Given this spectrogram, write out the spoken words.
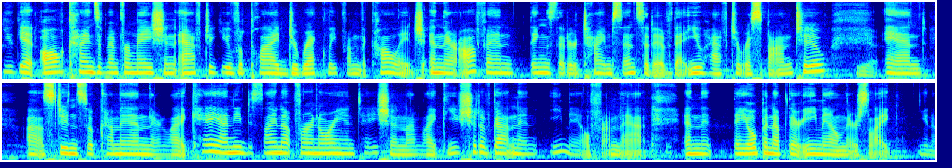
you get all kinds of information after you've applied directly from the college and they're often things that are time sensitive that you have to respond to Yeah. and uh, students will come in they're like hey i need to sign up for an orientation i'm like you should have gotten an email from that and th- they open up their email and there's like you know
